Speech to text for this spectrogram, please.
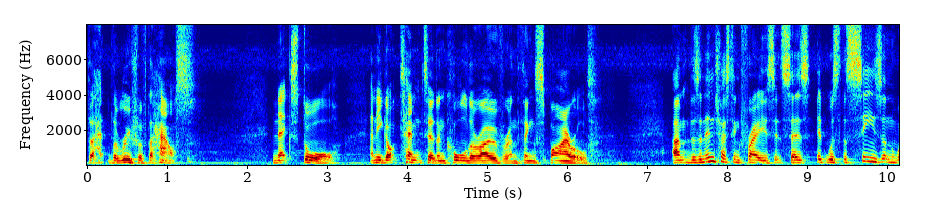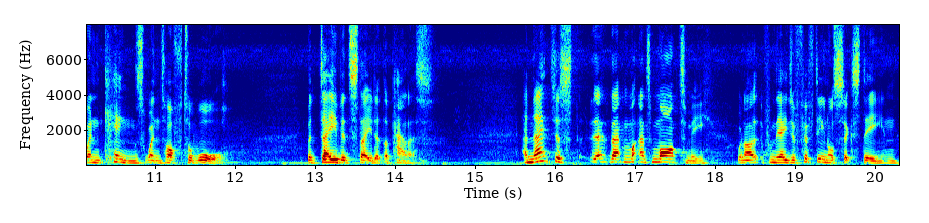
the, the roof of the house next door, and he got tempted and called her over, and things spiraled. Um, there's an interesting phrase. It says, It was the season when kings went off to war, but David stayed at the palace. And that just, that, that, that's marked me when I, from the age of 15 or 16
